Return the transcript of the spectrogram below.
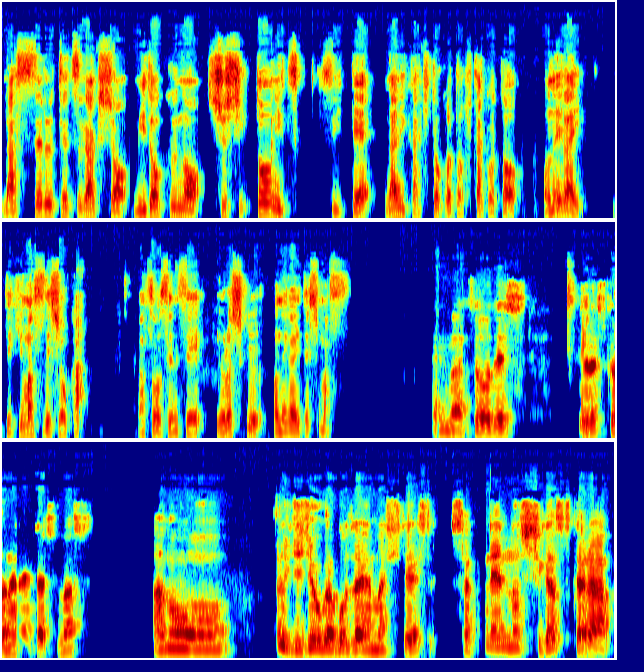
ラッセル哲学書未読の趣旨等について何か一言二言お願いできますでしょうか？松尾先生、よろしくお願いいたします。はい、松尾です。よろしくお願いいたします。あの、ある事情がございまして、昨年の4月から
